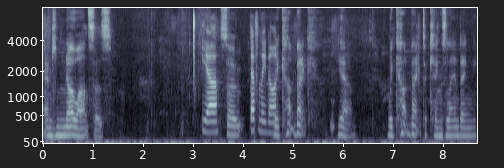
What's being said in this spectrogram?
and no answers. Yeah, So definitely not. we cut back, yeah, we cut back to King's Landing,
